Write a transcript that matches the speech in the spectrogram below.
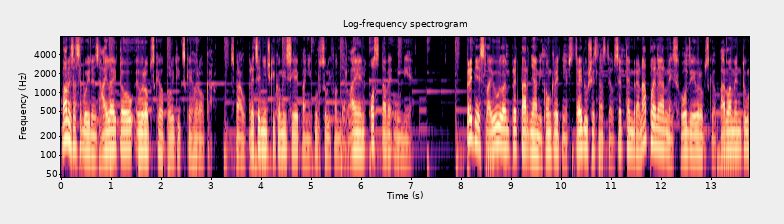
Máme za sebou jeden z highlightov Európskeho politického roka. Správu predsedničky komisie pani Ursuly von der Leyen o stave únie. Predniesla ju len pred pár dňami, konkrétne v stredu 16. septembra na plenárnej schôdzi Európskeho parlamentu,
